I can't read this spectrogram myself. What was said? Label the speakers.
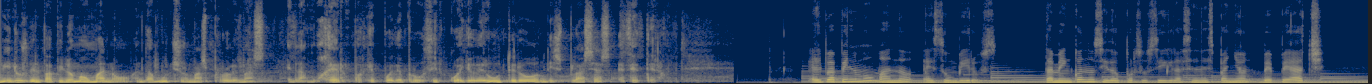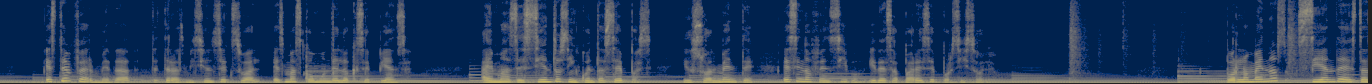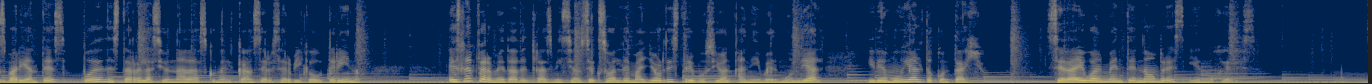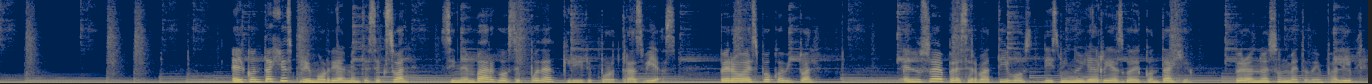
Speaker 1: virus del papiloma humano da muchos más problemas en la mujer porque puede producir cuello de útero, displasias, etc.
Speaker 2: El papiloma humano es un virus, también conocido por sus siglas en español BPH. Esta enfermedad de transmisión sexual es más común de lo que se piensa. Hay más de 150 cepas y usualmente es inofensivo y desaparece por sí solo. Por lo menos 100 de estas variantes pueden estar relacionadas con el cáncer cervicouterino. Es la enfermedad de transmisión sexual de mayor distribución a nivel mundial y de muy alto contagio. Se da igualmente en hombres y en mujeres. El contagio es primordialmente sexual, sin embargo se puede adquirir por otras vías, pero es poco habitual. El uso de preservativos disminuye el riesgo de contagio, pero no es un método infalible.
